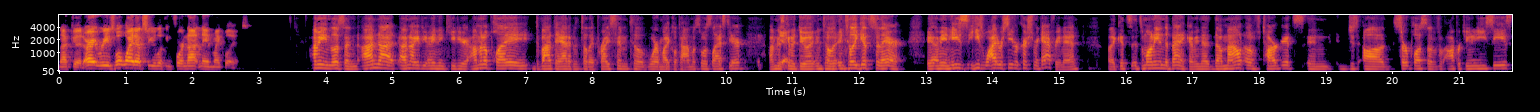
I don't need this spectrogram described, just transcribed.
not good. All right, Reebs, what wideouts are you looking for? Not named Mike Williams. I mean, listen, I'm not. I'm not gonna do anything cute here. I'm gonna play Davante Adams until they price him to where Michael Thomas was last year. I'm just Yeah. gonna do it until until he gets to there. I mean, he's he's wide receiver Christian McCaffrey, man. Like it's it's money in the bank. I mean, the, the amount of targets and just uh surplus of opportunity he sees,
